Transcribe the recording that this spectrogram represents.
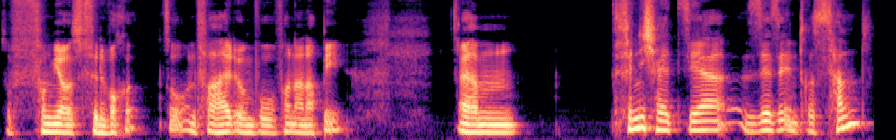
So von mir aus für eine Woche. So und fahre halt irgendwo von A nach B. Ähm, Finde ich halt sehr, sehr, sehr interessant,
